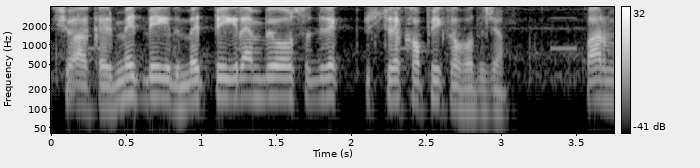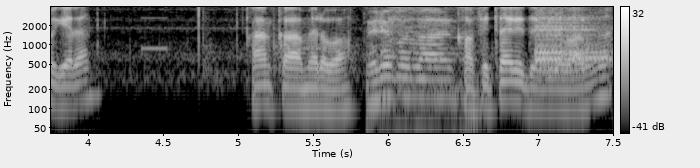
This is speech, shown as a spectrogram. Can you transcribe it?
Şimdi arkadaşlar Met Bey'e gidin. Met Bey giren bir olsa direkt üstüne kapıyı kapatacağım. Var mı gelen? Kanka merhaba. Merhabalar. Kafeteryada biri var mı?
